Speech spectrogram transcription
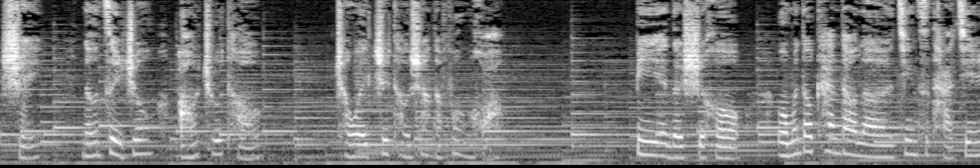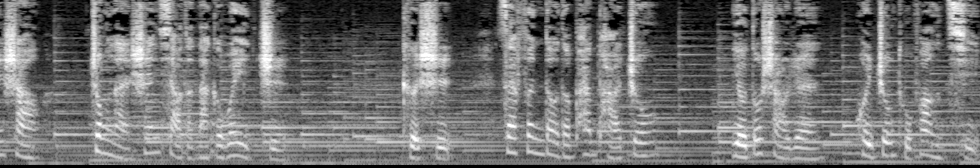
谁能最终熬出头，成为枝头上的凤凰？毕业的时候，我们都看到了金字塔尖上众览山小的那个位置。可是，在奋斗的攀爬中，有多少人会中途放弃？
